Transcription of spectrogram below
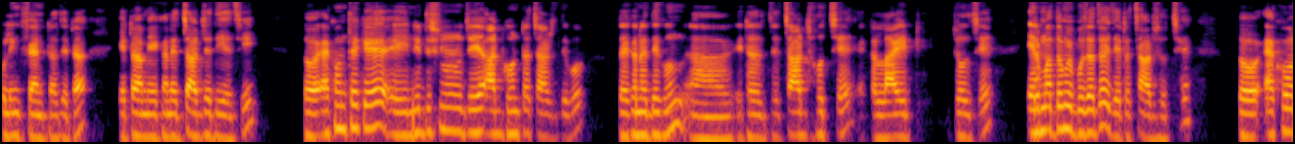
কুলিং ফ্যানটা যেটা এটা আমি এখানে চার্জে দিয়েছি। তো এখন থেকে এই নির্দেশনা অনুযায়ী আট ঘণ্টা চার্জ দিব। তো এখানে দেখুন এটা যে চার্জ হচ্ছে, একটা লাইট জ্বলছে, এর মাধ্যমে বোঝা যায় যে এটা চার্জ হচ্ছে। তো এখন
